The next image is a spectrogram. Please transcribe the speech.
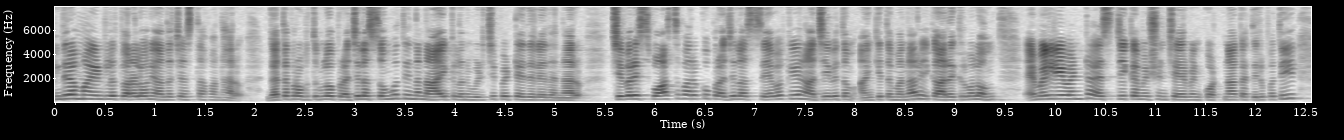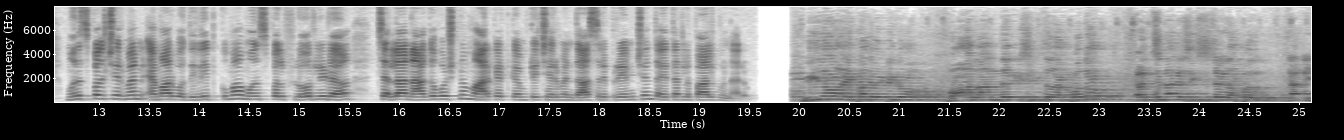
ఇందిరమ్మ ఇండ్లు త్వరలోనే అందజేస్తామన్నారు. గత ప్రభుత్వంలో ప్రజల సొమ్ము తిన్న నాయకులను విడిచిపెట్టేదే లేదన్నారు. చివరి శ్వాస వరకు ప్రజల సేవకే నా జీవితం అంకితమన్నారు. ఈ కార్యక్రమంలో ఎమ్మెల్యే వెంట ST commission chairman Kotnaka Tirupati municipal municipal chairman MRO Dilip Kumar municipal floor leader Challa Nagabhushanam market committee chairman Dasari Premchand తదితరులు పాల్గొన్నారు. బీదవాళ్ళు ఇబ్బంది పెట్టిరో వాళ్ళందరికీ శిక్ష తప్పదు ఖచ్చితంగా శిక్షించక తప్పదు. దాన్ని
